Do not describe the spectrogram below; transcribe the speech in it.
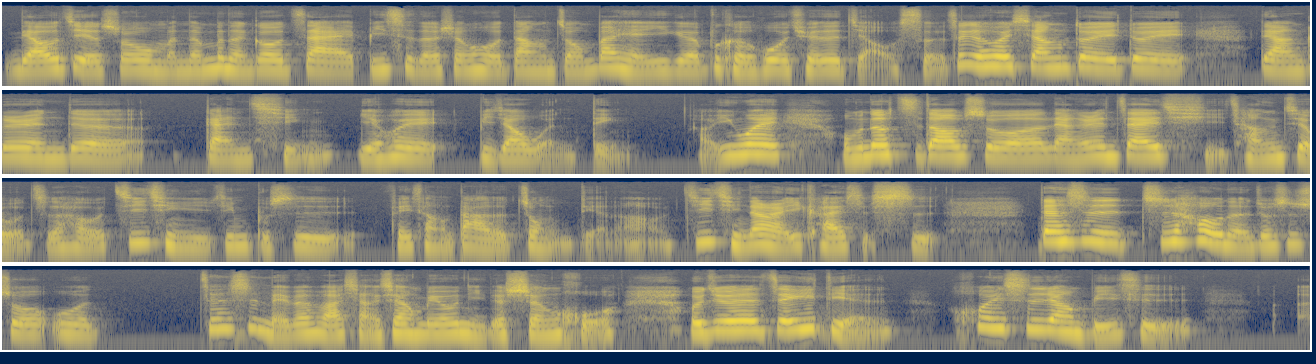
了解说，我们能不能够在彼此的生活当中扮演一个不可或缺的角色，这个会相对对两个人的。感情也会比较稳定啊，因为我们都知道说两个人在一起长久之后，激情已经不是非常大的重点了啊。激情当然一开始是，但是之后呢，就是说我真是没办法想象没有你的生活。我觉得这一点会是让彼此呃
